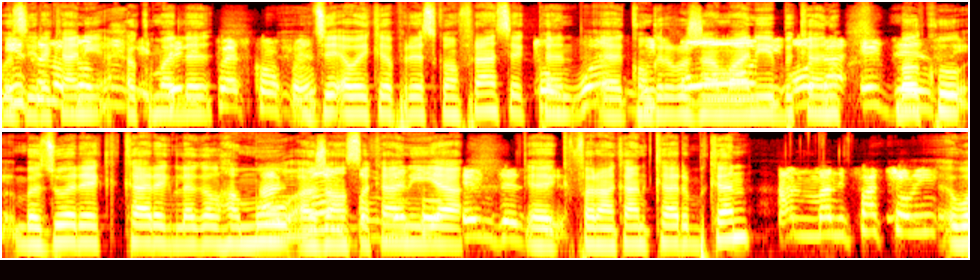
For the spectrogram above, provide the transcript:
وەزیرەکانی حکوومەت لە جێ ئەوەی کە پرس کۆنفرانسێک بکەن کۆنگری ڕژامانی بکەن بەڵکو بە جۆرێک کارێک لەگەڵ هەموو ئاژانسەکانی یا فەرانکان کار بکەن و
